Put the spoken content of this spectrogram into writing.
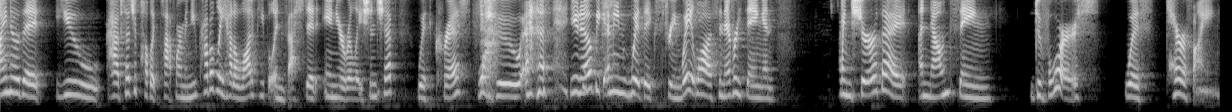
I know that you have such a public platform and you probably had a lot of people invested in your relationship with Chris, yeah. who, you know, I mean, with extreme weight loss and everything. And I'm sure that announcing divorce was terrifying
